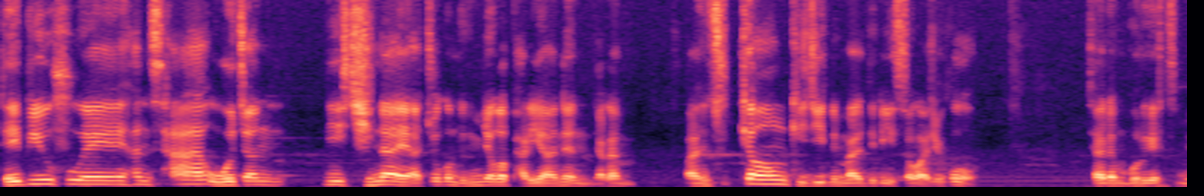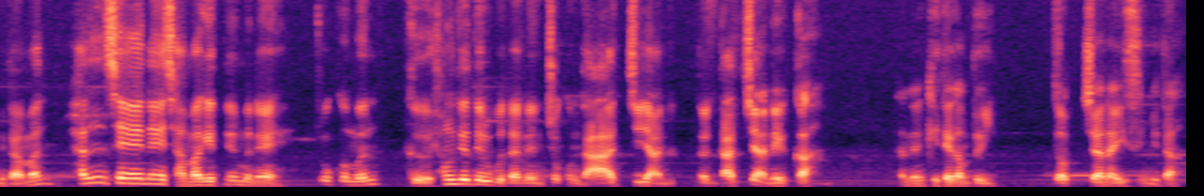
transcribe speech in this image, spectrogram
데뷔 후에 한 4, 5전이 지나야 조금 능력을 발휘하는 약간 완숙형 기질인 말들이 있어가지고 잘은 모르겠습니다만 한센의 자마기 때문에 조금은 그 형제들보다는 조금 낫지, 않, 낫지 않을까 하는 기대감도 있, 없지 않아 있습니다.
